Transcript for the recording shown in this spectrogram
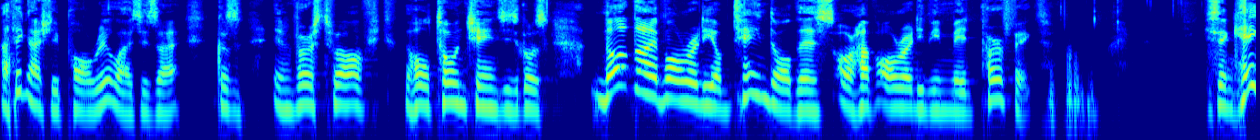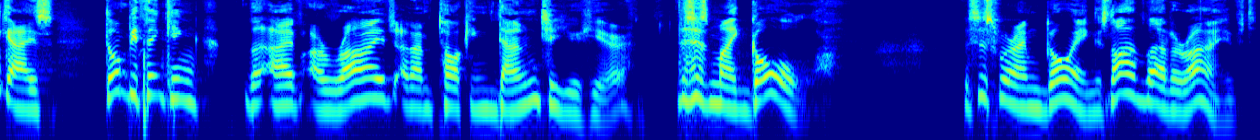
I think actually Paul realizes that because in verse 12, the whole tone changes. He goes, Not that I've already obtained all this or have already been made perfect. He's saying, Hey guys, don't be thinking that I've arrived and I'm talking down to you here. This is my goal. This is where I'm going. It's not that I've arrived.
